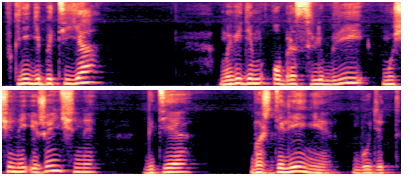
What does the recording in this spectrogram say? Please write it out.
В книге «Бытия» мы видим образ любви мужчины и женщины, где вожделение будет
